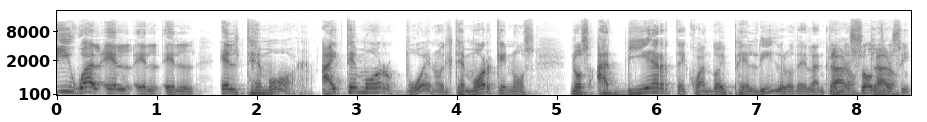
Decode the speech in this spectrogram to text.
igual el, el, el, el, temor, hay temor bueno, el temor que nos, nos advierte cuando hay peligro delante de nosotros. Y,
